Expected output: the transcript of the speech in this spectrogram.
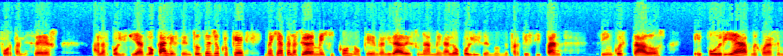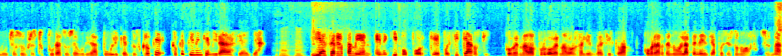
fortalecer a las policías locales. Entonces yo creo que, imagínate la Ciudad de México, ¿no? Que en realidad es una megalópolis en donde participan cinco estados, eh, podría mejorarse mucho su infraestructura, su seguridad pública. Entonces creo que creo que tienen que mirar hacia allá y hacerlo también en equipo, porque pues sí, claro, sí, gobernador por gobernador saliendo a decir que va a cobrar de nuevo la tenencia, pues eso no va a funcionar.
